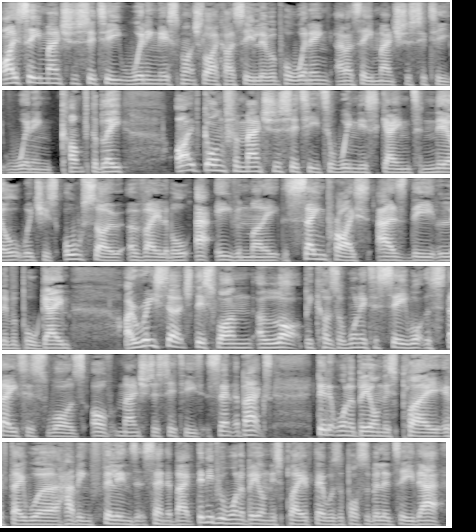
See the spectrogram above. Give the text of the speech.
I see Manchester City winning this much like I see Liverpool winning, and I see Manchester City winning comfortably. I've gone for Manchester City to win this game to nil, which is also available at even money, the same price as the Liverpool game. I researched this one a lot because I wanted to see what the status was of Manchester City's centre backs. Didn't want to be on this play if they were having fill ins at centre back. Didn't even want to be on this play if there was a possibility that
